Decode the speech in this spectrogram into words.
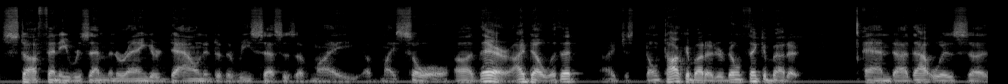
stuff any resentment or anger down into the recesses of my of my soul. Uh, there, I dealt with it. I just don't talk about it or don't think about it, and uh, that was uh,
